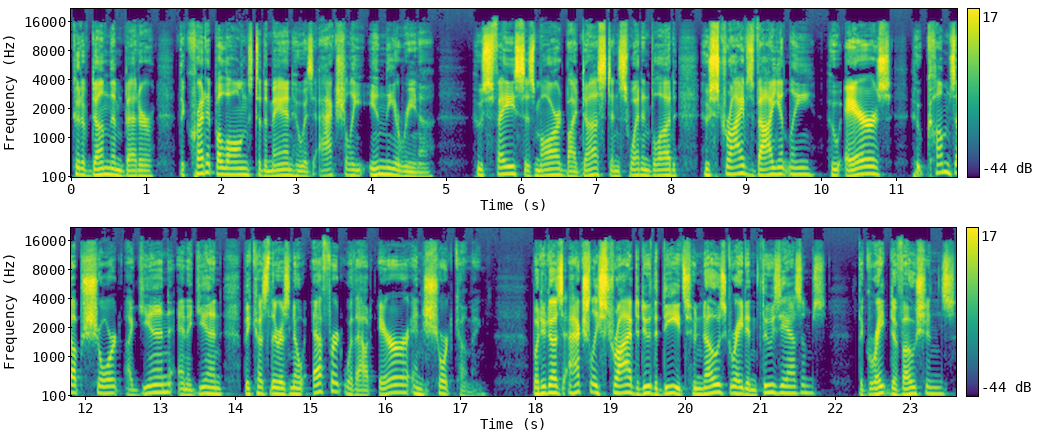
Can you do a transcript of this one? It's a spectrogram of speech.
could have done them better. The credit belongs to the man who is actually in the arena, whose face is marred by dust and sweat and blood, who strives valiantly, who errs who comes up short again and again because there is no effort without error and shortcoming but who does actually strive to do the deeds, who knows great enthusiasms, the great devotions,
